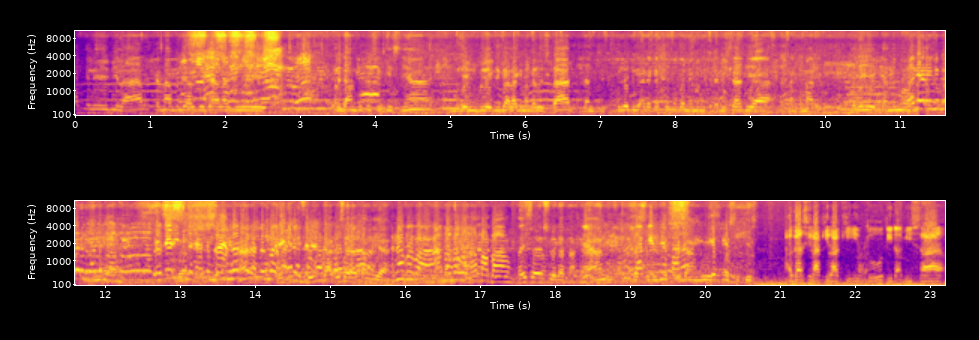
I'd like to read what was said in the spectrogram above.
mewakili Bilar karena beliau juga lagi terganggu psikisnya kemudian beliau juga lagi manggil Ustadz dan beliau juga ada kesibukan memang tidak bisa dia datang kemari jadi kami mau hari ini benar datang bang. Berarti hari ini sudah datang bang. Sudah datang bang. Tidak bisa datang dia Kenapa bang? kenapa bang? tadi saya sudah katakan ada sedikit terganggu psikis agar si laki-laki itu tidak bisa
